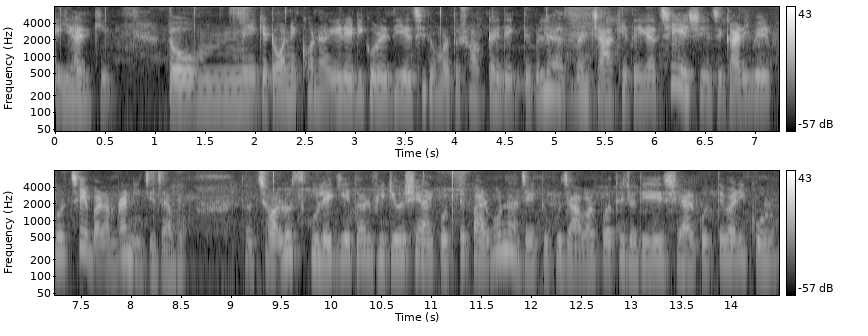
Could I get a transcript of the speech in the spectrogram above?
এই আর কি। তো মেয়েকে তো অনেকক্ষণ আগে রেডি করে দিয়েছি। তোমরা তো সবটাই দেখতে পেলে। হাজব্যান্ড চা খেতে গেছে, এসে যে গাড়ি বের করছে, এবার আমরা নিচে যাব। তো চলো স্কুলে গিয়ে তো আর ভিডিও শেয়ার করতে পারব না। যেটুকু যাওয়ার পথে যদি শেয়ার করতে পারি, করব।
